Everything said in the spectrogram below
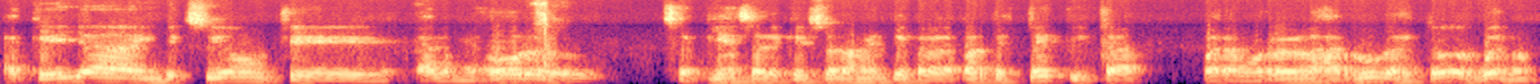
aquella inyección que a lo mejor se piensa de que es solamente para la parte estética, para borrar las arrugas y todo, bueno,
